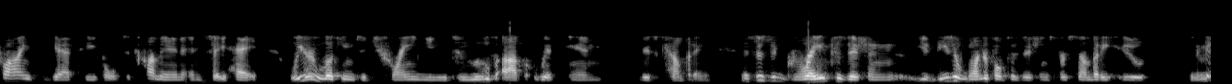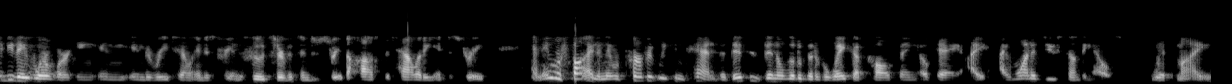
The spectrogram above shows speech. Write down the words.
trying to get people to come in and say, hey, we are looking to train you to move up within this company. This is a great position. These are wonderful positions for somebody who, you know, maybe they were working in, in the retail industry, in the food service industry, the hospitality industry, and they were fine and they were perfectly content. But this has been a little bit of a wake up call saying, okay, I, I want to do something else with my,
